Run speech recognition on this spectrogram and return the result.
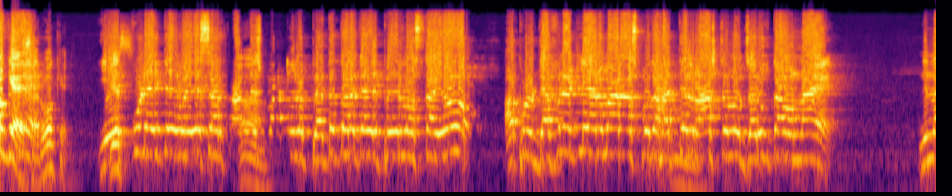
Okay sir. ఎప్పుడైతే వైఎస్ఆర్ కాంగ్రెస్ పార్టీలో పెద్ద తలకాయ పేర్లు వస్తాయో అప్పుడు డెఫినెట్లీ అనుమానాస్పద హత్యలు రాష్ట్రంలో జరుగుతా ఉన్నాయి. నిన్న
